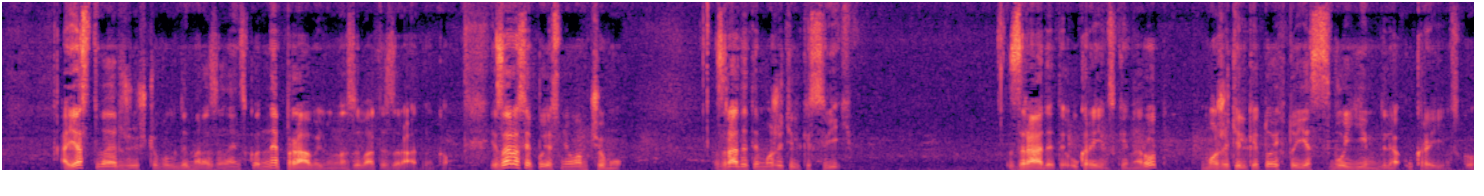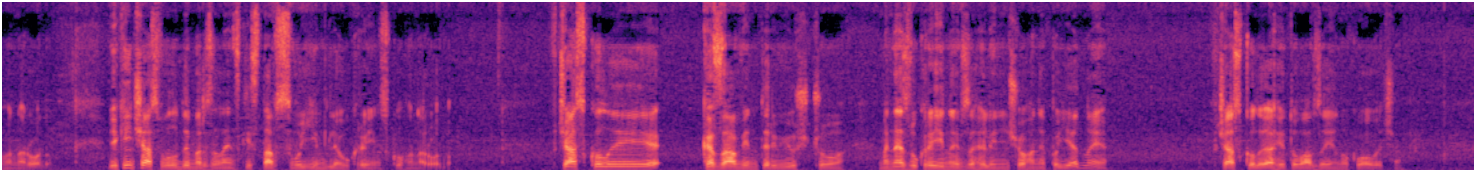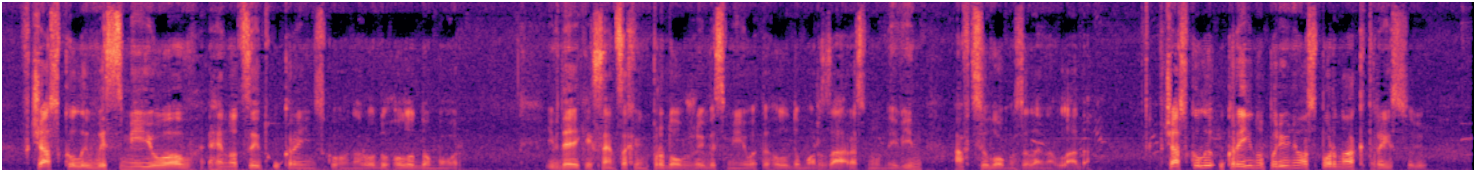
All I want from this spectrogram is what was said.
А я стверджую, що Володимира Зеленського неправильно називати зрадником. І зараз я поясню вам, чому. Зрадити може тільки свій. Зрадити український народ може тільки той, хто є своїм для українського народу. В який час Володимир Зеленський став своїм для українського народу? В час, коли казав в інтерв'ю, що мене з Україною взагалі нічого не поєднує, в час, коли агітував за Януковича, в час, коли висміював геноцид українського народу, голодомор. І в деяких сенсах він продовжує висміювати голодомор зараз. Ну не він, а в цілому зелена влада. В час, коли Україну порівнював з порноактрисою,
